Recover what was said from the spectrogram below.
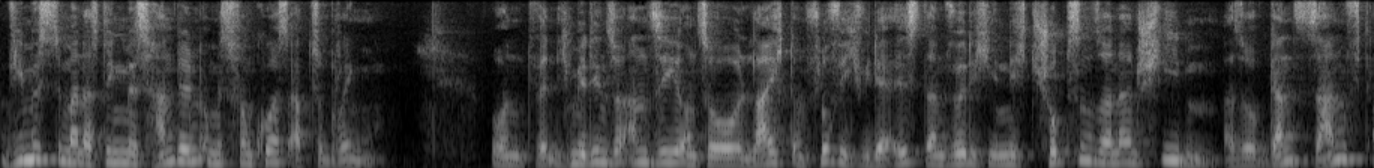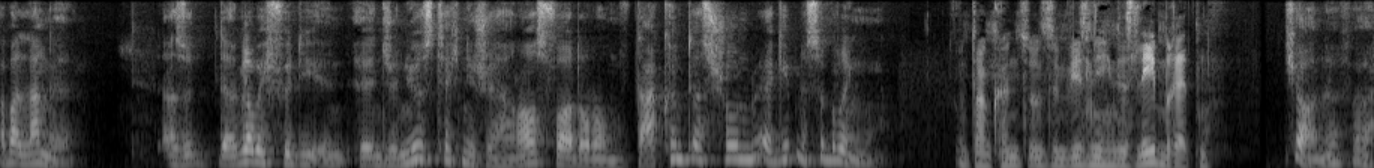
Wie müsste man das Ding misshandeln, um es vom Kurs abzubringen? Und wenn ich mir den so ansehe und so leicht und fluffig wie der ist, dann würde ich ihn nicht schubsen, sondern schieben. Also ganz sanft, aber lange. Also da glaube ich, für die ingenieurstechnische Herausforderung, da könnte das schon Ergebnisse bringen. Und dann könnte es uns im Wesentlichen das Leben retten. Tja, ne?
